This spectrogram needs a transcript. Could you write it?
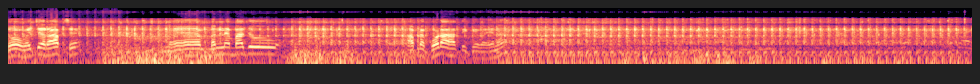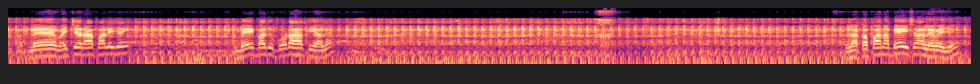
જો વચ્ચે રાપ છે. ને બંને બાજુ આપણે ઘોડા હાથી કહેવાય એના. એટલે વચ્ચે રાપ હાલી જાય. બે બાજુ ઘોડા હાથી હાલે. એટલે કપાના બે સા લેવાય જાય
